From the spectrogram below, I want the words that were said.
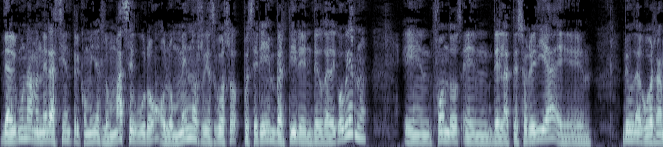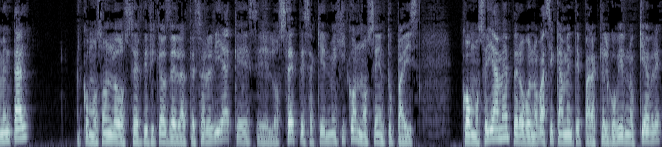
de alguna manera así entre comillas lo más seguro o lo menos riesgoso, pues sería invertir en deuda de gobierno, en fondos en, de la tesorería, en deuda gubernamental, como son los certificados de la tesorería, que es eh, los CETES aquí en México, no sé en tu país cómo se llame, pero bueno, básicamente para que el gobierno quiebre,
